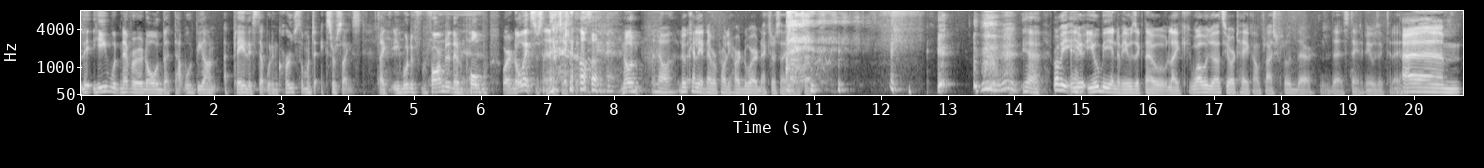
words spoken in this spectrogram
li- he would never have known that that would be on a playlist that would encourage someone to exercise. Like he would have performed it in a pub where no exercise would take place. None. No, Luke Kelly had never probably heard the word exercise. So. Yeah. Robbie, you you be into music now. Like, what would what's your take on Flash Flood? There, the state of music today. Um,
